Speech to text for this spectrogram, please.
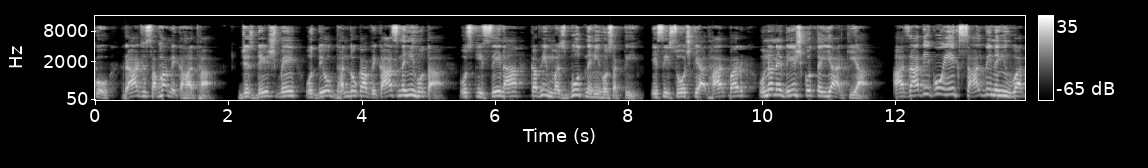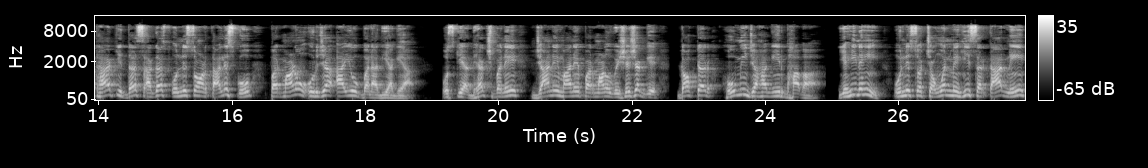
को राज्यसभा में कहा था, जिस देश में उद्योग धंधों का विकास नहीं होता, उसकी सेना कभी मज़बूत नहीं हो सकती। इसी सोच के आधार पर उन्होंने देश को तैयार किया। आज़ादी को एक साल भी नहीं हुआ था कि 10 अगस्त 1948 को परमाणु ऊर्जा आयोग बना दिया गया। उसके अध्यक्ष बने जाने माने परमाणु विशेषज्ञ डॉक्टर होमी जहांगीर भाभा। यही नहीं, उन्नीस में ही सरकार ने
